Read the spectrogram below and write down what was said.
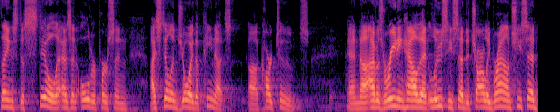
things to still, as an older person, I still enjoy the Peanuts uh, cartoons. And uh, I was reading how that Lucy said to Charlie Brown, she said,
